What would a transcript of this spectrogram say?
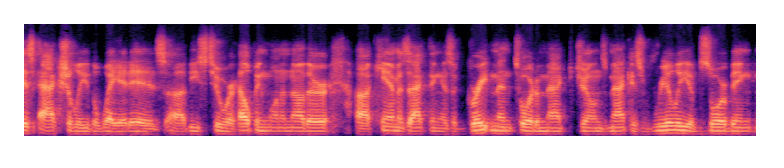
is actually the way it is. Uh, these two are helping one another. Uh, Cam is acting as a great mentor to Mac Jones. Mac is really absorbing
